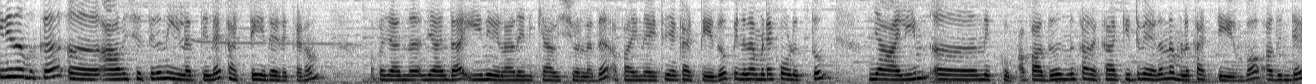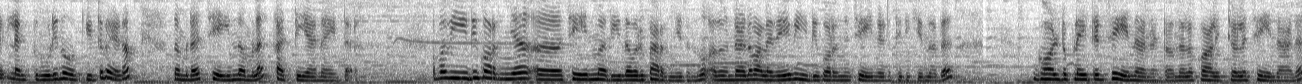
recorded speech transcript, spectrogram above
ഇനി നമുക്ക് ആവശ്യത്തിന് നീളത്തിന് കട്ട് ചെയ്തെടുക്കണം. അപ്പോൾ ഞാൻ ഞാൻ ദാ ഈ നീളമാണ് എനിക്ക് ആവശ്യമുള്ളത്. അപ്പോൾ അതിനായിട്ട് ഞാൻ കട്ട് ചെയ്തു. പിന്നെ നമ്മുടെ കൊളുത്തും ഞാലിയും നിൽക്കും അപ്പോൾ അതൊന്ന് കണക്കാക്കിയിട്ട് വേണം നമ്മൾ കട്ട് ചെയ്യുമ്പോൾ അതിന്റെ ലെങ്ത്തും കൂടി നോക്കിയിട്ട് വേണം നമ്മുടെ ചെയിൻ നമ്മൾ കട്ട് ചെയ്യാനായിട്ട്. അപ്പോൾ വീതി കുറഞ്ഞ ചെയിൻ മതി എന്ന് അവർ പറഞ്ഞിരുന്നു. അതുകൊണ്ടാണ് വളരെ വീതി കുറഞ്ഞ ചെയിൻ എടുത്തിരിക്കുന്നത്. ഗോൾഡ് പ്ലേറ്റഡ് ചെയിനാണ് കേട്ടോ നല്ല ക്വാളിറ്റിയുള്ള ചെയിനാണ്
